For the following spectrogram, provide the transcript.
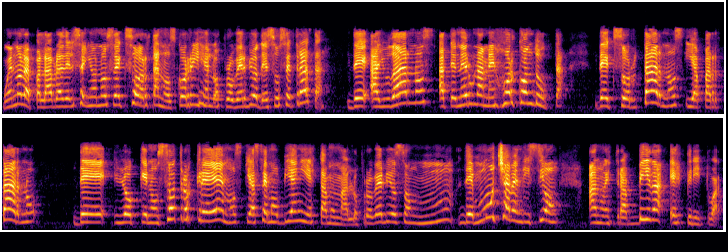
Bueno, la palabra del Señor nos exhorta, nos corrige, los proverbios de eso se trata, de ayudarnos a tener una mejor conducta, de exhortarnos y apartarnos de lo que nosotros creemos que hacemos bien y estamos mal. Los proverbios son de mucha bendición a nuestra vida espiritual.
